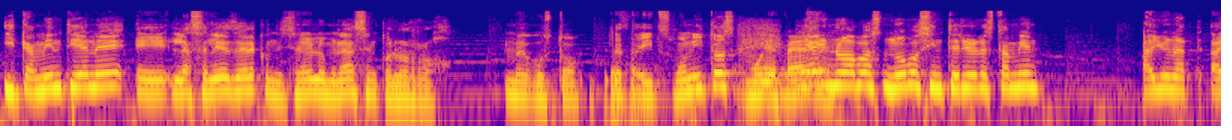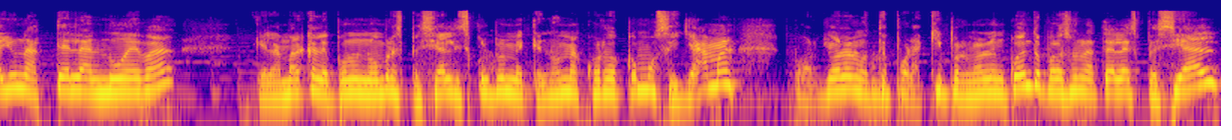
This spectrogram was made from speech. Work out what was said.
Y también tiene eh, las salidas de aire acondicionado iluminadas en color rojo. Me gustó. Detallitos bonitos. y hay nuevos, nuevos interiores también. Hay una, hay una tela nueva que la marca le pone un nombre especial. Discúlpenme que no me acuerdo cómo se llama. Por, yo lo anoté por aquí, pero no lo encuentro. Por eso es una tela especial,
